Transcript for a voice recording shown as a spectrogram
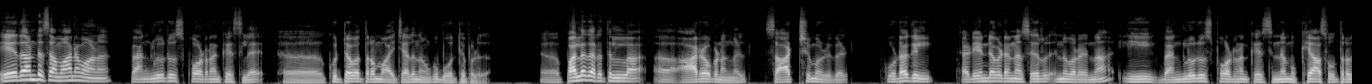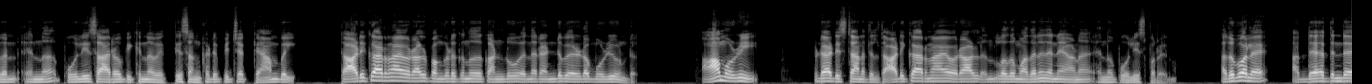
ഏതാണ്ട് സമാനമാണ് ബാംഗ്ലൂരു സ്ഫോടന കേസിലെ കുറ്റപത്രം വായിച്ചാൽ നമുക്ക് ബോധ്യപ്പെടുക. പലതരത്തിലുള്ള ആരോപണങ്ങൾ സാക്ഷിമൊഴികൾ കുടകിൽ തടിയന്റെവിടെ നസീർ എന്ന് പറയുന്ന ഈ ബാംഗ്ലൂരു സ്ഫോടന കേസിന്റെ മുഖ്യ ആസൂത്രകൻ എന്ന് പോലീസ് ആരോപിക്കുന്ന വ്യക്തി സംഘടിപ്പിച്ച ക്യാമ്പിൽ താടിക്കാരനായ ഒരാൾ പങ്കെടുക്കുന്നത് കണ്ടു എന്ന രണ്ടുപേരുടെ മൊഴിയുണ്ട്. ആ മൊഴിയുടെ അടിസ്ഥാനത്തിൽ താടിക്കാരനായ ഒരാൾ എന്നുള്ളത് മദന് തന്നെയാണ് എന്ന് പോലീസ് പറയുന്നു. അതുപോലെ അദ്ദേഹത്തിന്റെ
